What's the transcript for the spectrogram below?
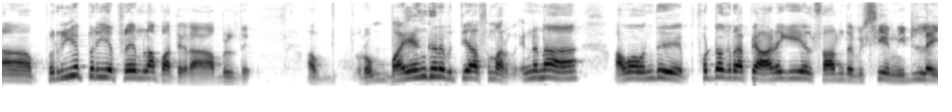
நான் பெரிய பெரிய ஃப்ரேம்லாம் பார்த்துக்கிறேன் அபுல்து ரொம்ப பயங்கர வித்தியாசமாக இருக்கும். என்னென்னா அவன் வந்து ஃபோட்டோகிராஃபி அழகியல் சார்ந்த விஷயம் இல்லை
